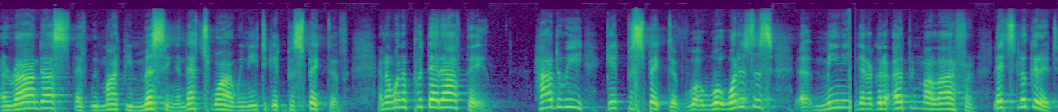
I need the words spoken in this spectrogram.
around us that we might be missing, and that's why we need to get perspective. And I want to put that out there. How do we get perspective? What, what is this uh, meaning that I've got to open my life from? Let's look at it.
